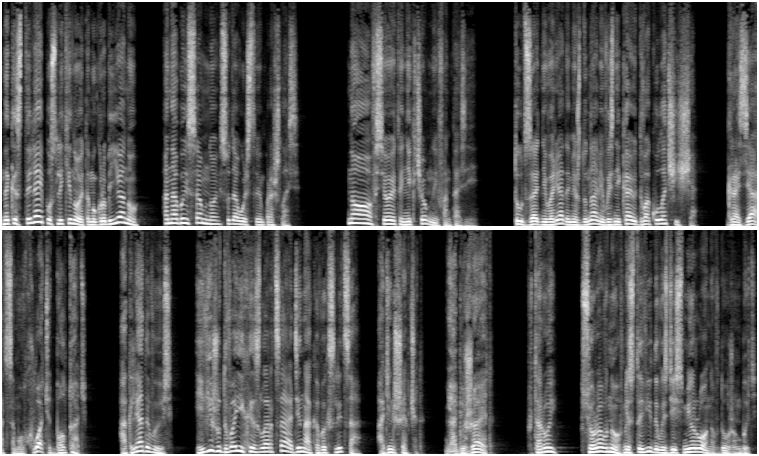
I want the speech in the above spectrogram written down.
Накостыляй после кино этому грубияну, она бы и со мной с удовольствием прошлась. Но все это никчемные фантазии. Тут заднего ряда между нами возникают два кулачища. Грозятся, мол, хватит болтать. Оглядываюсь и вижу двоих из ларца, одинаковых с лица. Один шепчет «Не обижает». Второй «Все равно вместо Видова здесь Миронов должен быть».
